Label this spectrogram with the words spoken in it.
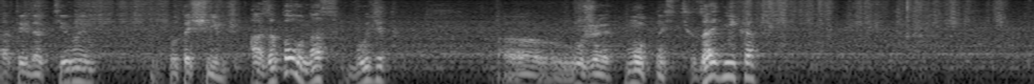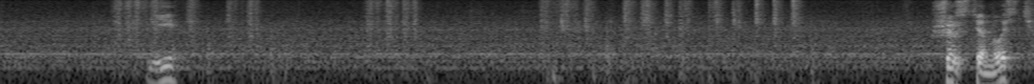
отредактируем, уточним. А зато у нас будет э, уже мутность задника и шерстяность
